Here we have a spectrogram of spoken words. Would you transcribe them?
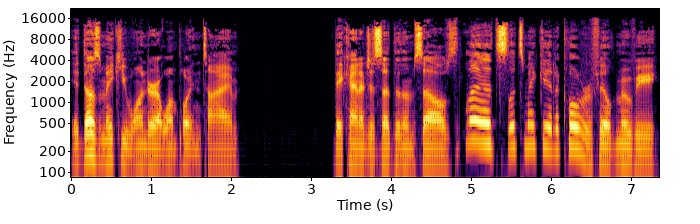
it does make you wonder at one point in time they kind of just said to themselves, "Let's let's make it a Cloverfield movie."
